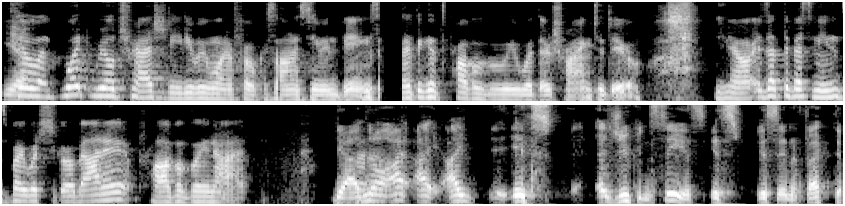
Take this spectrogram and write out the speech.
yeah So, like, what real tragedy do we want to focus on as human beings? I think that's probably what they're trying to do. You know, is that the best means by which to go about it? Probably not. Yeah, no, I, I, I, it's as you can see, it's it's it's ineffective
